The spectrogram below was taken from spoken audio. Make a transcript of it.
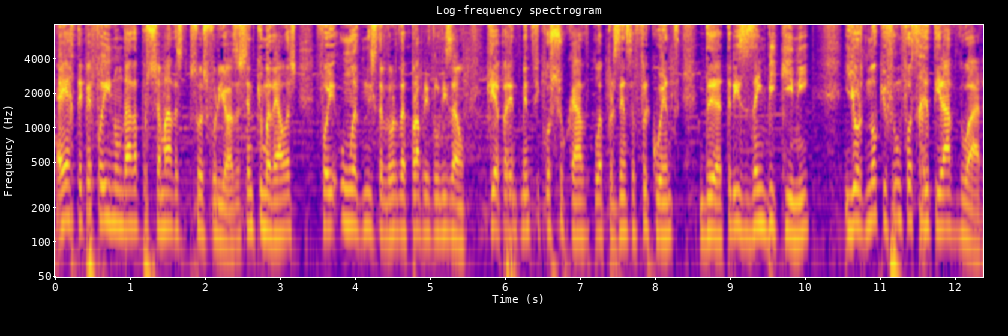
A RTP foi inundada por chamadas de pessoas furiosas, sendo que uma delas foi um administrador da própria televisão, que aparentemente ficou chocado pela presença frequente de atrizes em biquíni e ordenou que o filme fosse retirado do ar.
